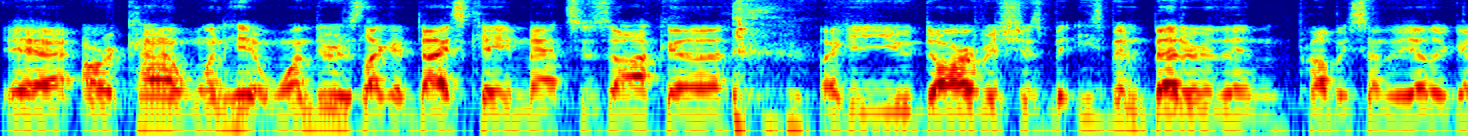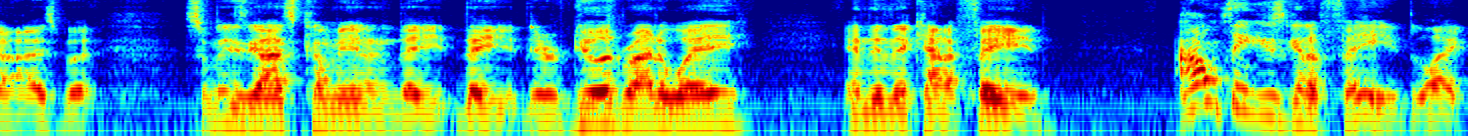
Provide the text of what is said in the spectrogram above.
yeah, are kind of one-hit wonders, like a Daisuke Matsuzaka, like a Yu Darvish. Has been, he's been better than probably some of the other guys, but some of these guys come in and they they they're good right away, and then they kind of fade. I don't think he's gonna fade. Like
